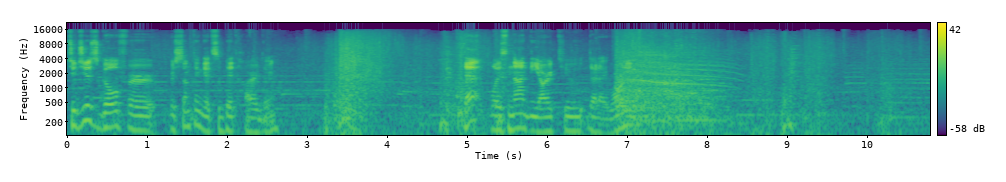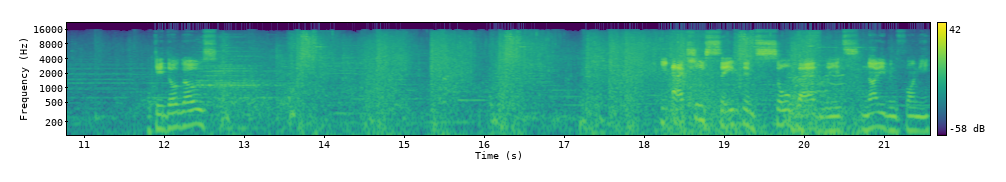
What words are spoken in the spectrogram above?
to just go for for something that's a bit harder that was not the R2 that I wanted okay dogos He actually saved him so badly, it's not even funny.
